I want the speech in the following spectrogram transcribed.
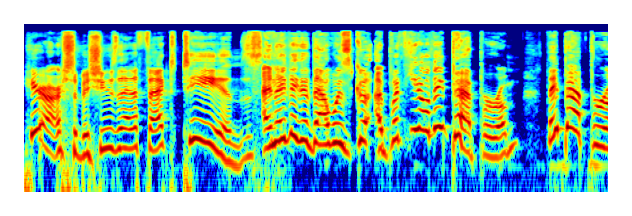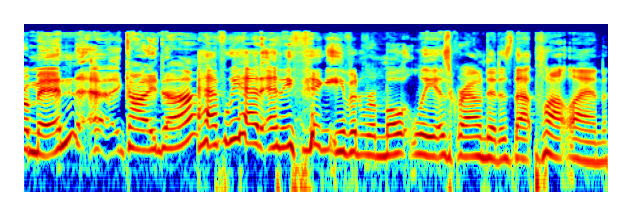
here are some issues that affect teens. And I think that that was good. But, you know, they pepper them. They pepper them in, uh, kinda. Have we had anything even remotely as grounded as that plot line?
